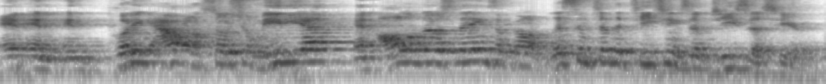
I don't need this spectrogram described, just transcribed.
and, and, and putting out on social media and all of those things, I'm going, listen to the teachings of Jesus here.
